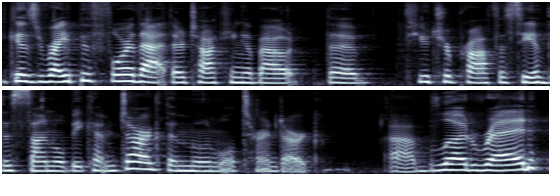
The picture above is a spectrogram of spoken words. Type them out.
Because right before that, they're talking about the future prophecy of the sun will become dark, the moon will turn dark. Uh, blood red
